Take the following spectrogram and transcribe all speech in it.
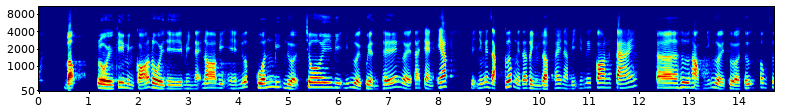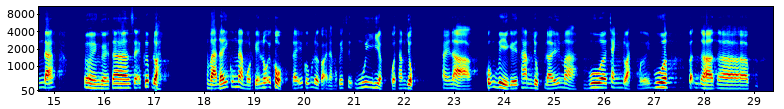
vọng. Rồi khi mình có rồi thì mình lại no bị nước cuốn bị nửa trôi bị những người quyền thế người ta chèn ép bị những cái giặc cướp người ta rình rập hay là bị những cái con cái uh, hư hỏng những người thừa tự không xứng đáng rồi người ta sẽ cướp đoạt. Và đấy cũng là một cái nỗi khổ đấy cũng được gọi là một cái sự nguy hiểm của tham dục hay là cũng vì cái tham dục đấy mà vua tranh đoạt với vua cận uh, uh,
